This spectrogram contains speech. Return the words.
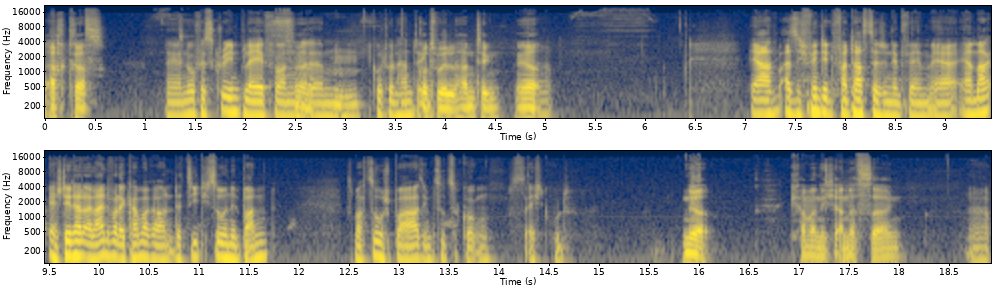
Ach, krass. Äh, nur für Screenplay von ja, ähm, mhm. Good Will Hunting. Good Will Hunting, ja. Ja, also ich finde ihn fantastisch in dem Film. Er, er, macht, er steht halt alleine vor der Kamera und der zieht dich so in den Bann. Es macht so Spaß, ihm zuzugucken. Das ist echt gut. Ja, kann man nicht anders sagen. Ja.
